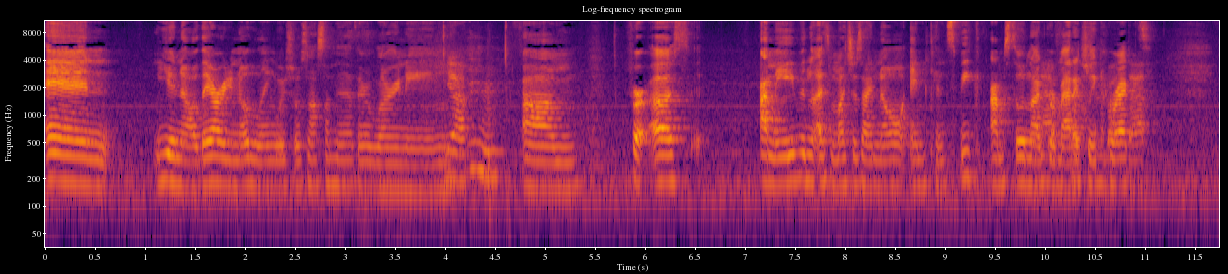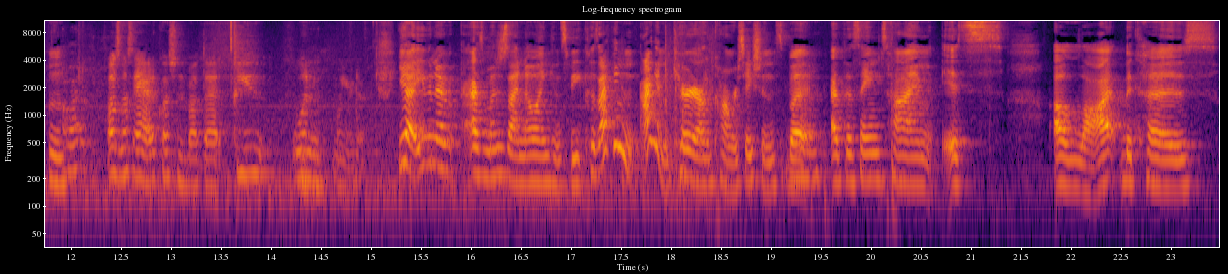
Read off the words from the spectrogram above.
and you know they already know the language, so it's not something that they're learning. Yeah, Um, for us, I mean, even as much as I know and can speak, I'm still not grammatically correct. Oh, I- was gonna say I had a question about that. Do you when Mm-hmm. when you're done? Yeah, even if as much as I know and can speak, because I can I can carry on conversations, but mm-hmm. at the same time, it's a lot because,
